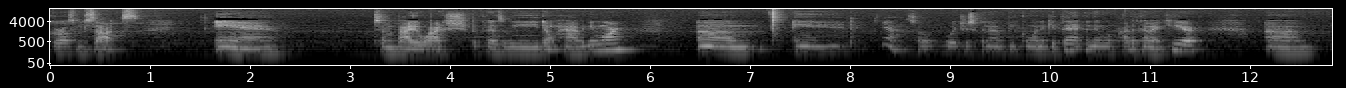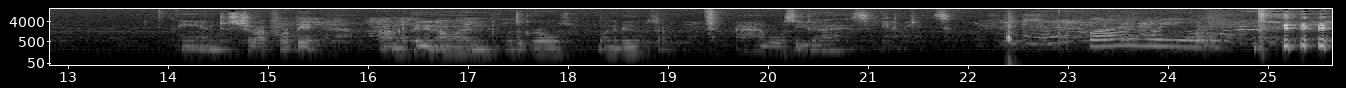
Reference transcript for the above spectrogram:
girl some socks and some body wash because we don't have any more. Um, and yeah, so we're just gonna be going to get that and then we'll probably come back here. Um, and just chill out for a bit um, depending on what the girls want to do so I will see you guys in a minute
